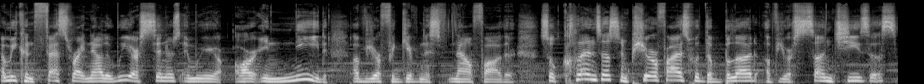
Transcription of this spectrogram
And we confess right now that we are sinners and we are in need of your forgiveness now, Father. So cleanse us and purify us with the blood of your Son, Jesus.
